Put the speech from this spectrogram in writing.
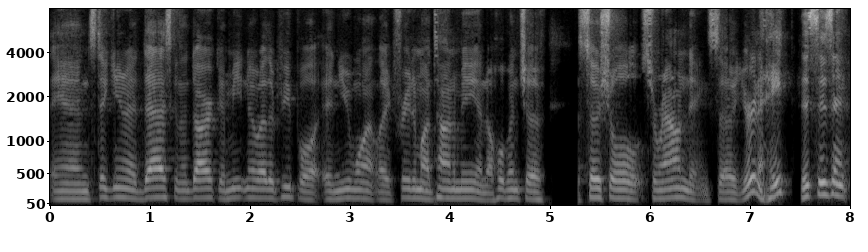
and sticking in a desk in the dark and meet no other people. And you want like freedom, autonomy, and a whole bunch of social surroundings. So you're going to hate this. Isn't,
